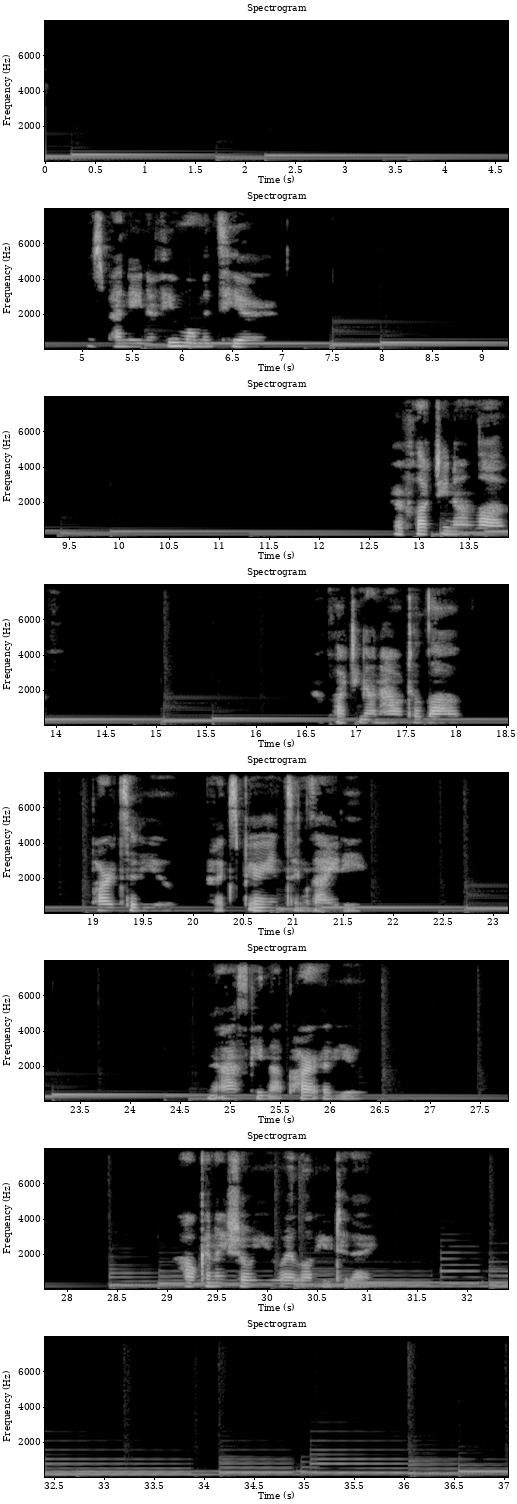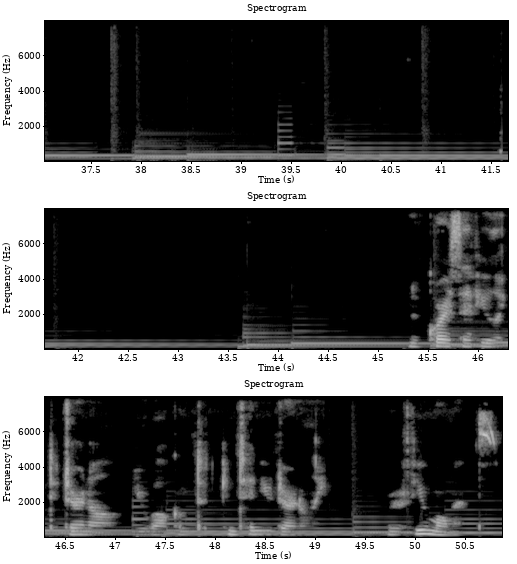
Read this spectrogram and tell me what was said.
Spending a few moments here reflecting on love reflecting on how to love the parts of you that experience anxiety, and asking that part of you, How can I show you I love you today? And of course, if you like to journal, you're welcome to continue journaling for a few moments.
